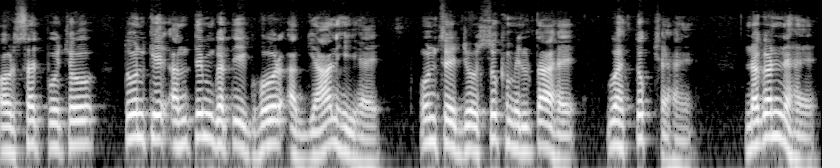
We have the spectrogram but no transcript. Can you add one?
और सच पूछो तो उनकी अंतिम गति घोर अज्ञान ही है। उनसे जो सुख मिलता है, वह तुक्ष है, नगण्य है।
